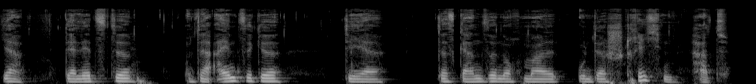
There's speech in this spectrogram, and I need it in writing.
ja der letzte und der einzige, der das Ganze nochmal unterstrichen hat.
